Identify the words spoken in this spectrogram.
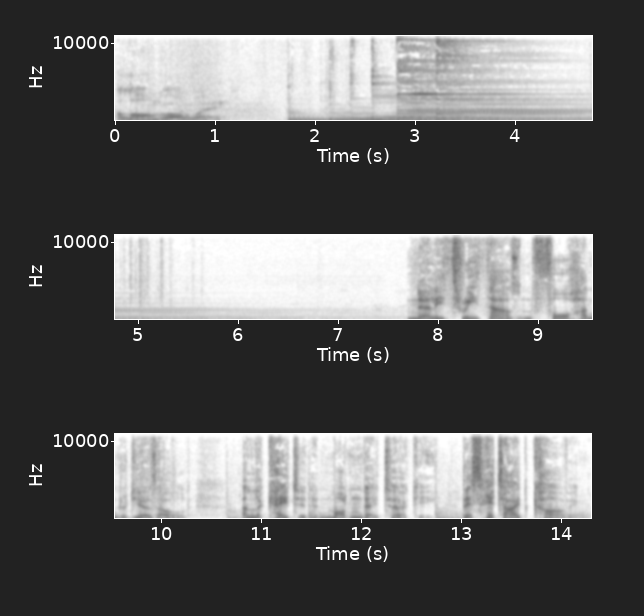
a long, long way. Nearly 3,400 years old and located in modern day Turkey, this Hittite carving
